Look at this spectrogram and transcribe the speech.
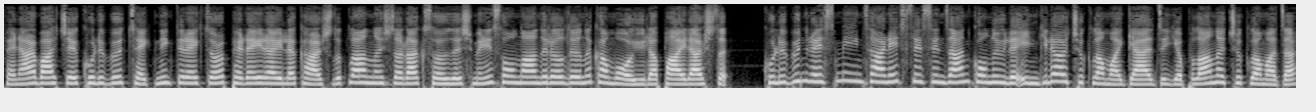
Fenerbahçe kulübü teknik direktör Pereira ile karşılıklı anlaşılarak sözleşmenin sonlandırıldığını kamuoyuyla paylaştı. Kulübün resmi internet sitesinden konuyla ilgili açıklama geldi. Yapılan açıklamada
